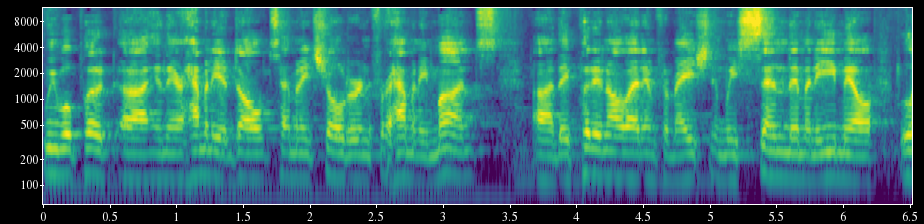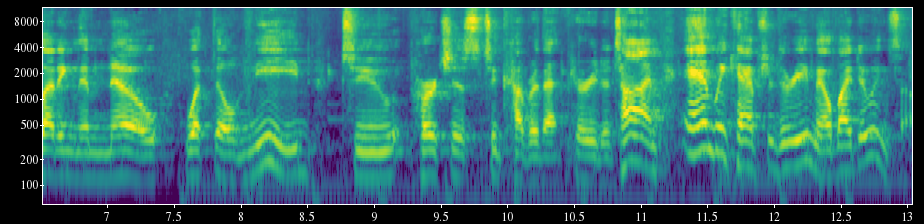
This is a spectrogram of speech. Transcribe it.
we will put uh, in there how many adults how many children for how many months uh, they put in all that information and we send them an email letting them know what they'll need to purchase to cover that period of time and we capture their email by doing so.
